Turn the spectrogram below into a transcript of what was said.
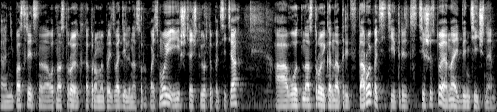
э, непосредственно от настроек, которые мы производили на 48 и 64 подсетях. А вот настройка на 32 подсети и 36 она идентичная.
